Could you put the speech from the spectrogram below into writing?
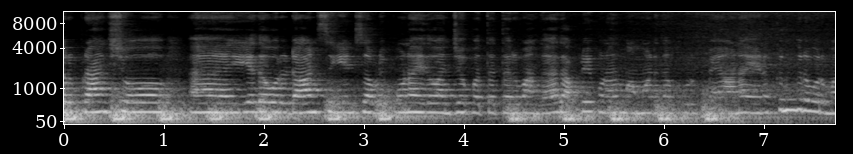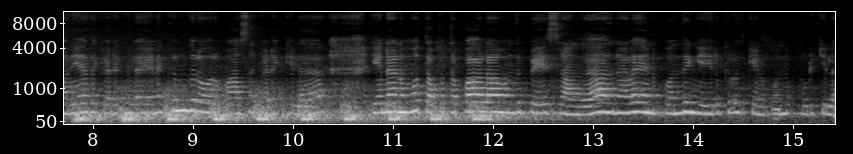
ஒரு ப்ராங்க் ஷோ ஏதோ ஒரு டான்ஸ் கீன்ஸ் அப்படி போனால் ஏதோ அஞ்சோ பத்தோ தருவாங்க. அது அப்படியே கொண்டாந்து மாமாட்டு தான் கொடுப்பேன். ஆனால் எனக்குங்கிற ஒரு மரியாதை கிடைக்கல. எனக்குங்கிற ஒரு பாசம் கிடைக்கல. என்னென்னமோ தப்பு தப்பாலாம் வந்து பேசுகிறாங்க அதனால எனக்கு வந்து இங்கே இருக்கிறதுக்கு எனக்கு வந்து பிடிக்கல.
